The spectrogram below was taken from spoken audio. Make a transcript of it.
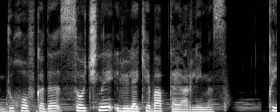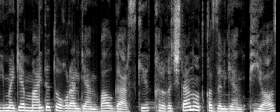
duxovkada sochniy lula kebab tayyorlaymiz. Qiymaga mayda to'g'ralgan болгарский, qirg'ichdan o'tkazilgan piyoz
